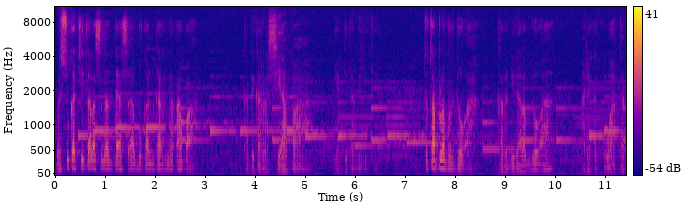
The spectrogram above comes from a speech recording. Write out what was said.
Bersukacitalah senantiasa bukan karena apa, tapi karena siapa yang kita miliki. Tetaplah berdoa, karena di dalam doa ada kekuatan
